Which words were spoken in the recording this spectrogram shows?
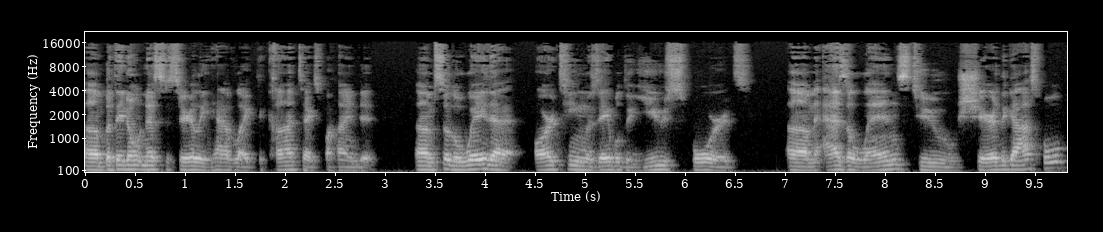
Um, but they don't necessarily have like the context behind it. Um, so the way that our team was able to use sports um, as a lens to share the gospel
